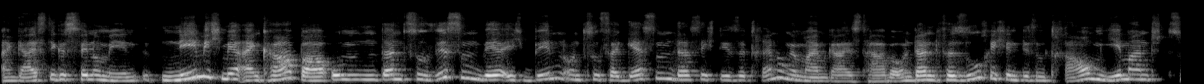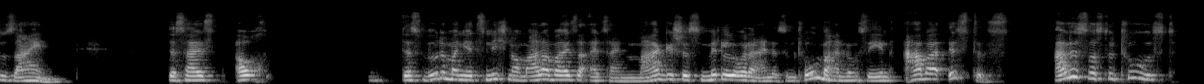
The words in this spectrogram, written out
ein geistiges Phänomen. Nehme ich mir einen Körper, um dann zu wissen, wer ich bin und zu vergessen, dass ich diese Trennung in meinem Geist habe. Und dann versuche ich in diesem Traum jemand zu sein. Das heißt, auch das würde man jetzt nicht normalerweise als ein magisches Mittel oder eine Symptombehandlung sehen, aber ist es. Alles, was du tust,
